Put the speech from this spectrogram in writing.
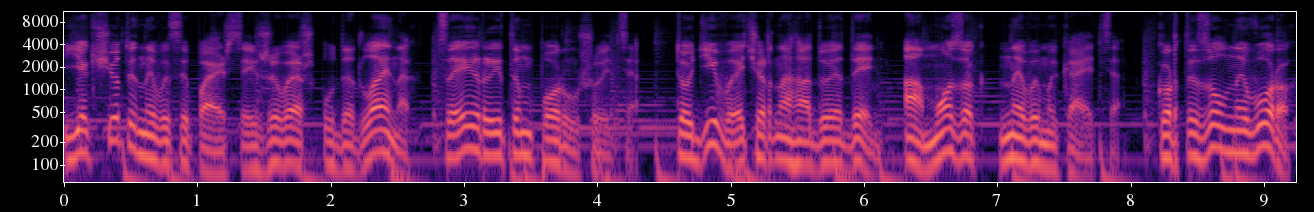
Якщо ти не висипаєшся і живеш у дедлайнах, цей ритм порушується. Тоді вечір нагадує день, а мозок не вимикається. Кортизол не ворог,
